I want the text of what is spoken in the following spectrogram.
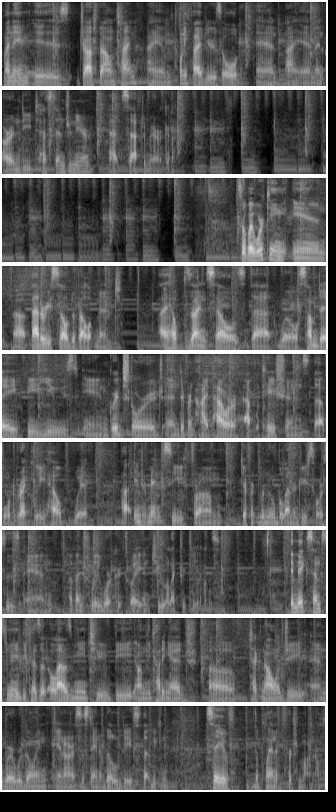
My name is Josh Valentine. I am 25 years old and I am an R&D test engineer at Saft America. So by working in uh, battery cell development, I help design cells that will someday be used in grid storage and different high power applications that will directly help with uh, intermittency from different renewable energy sources and eventually work its way into electric vehicles. It makes sense to me because it allows me to be on the cutting edge of technology and where we're going in our sustainability so that we can save the planet for tomorrow.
